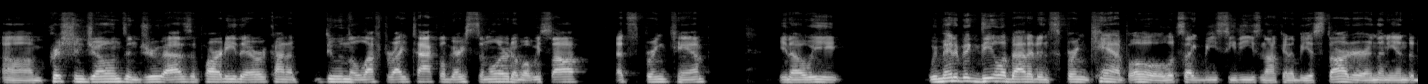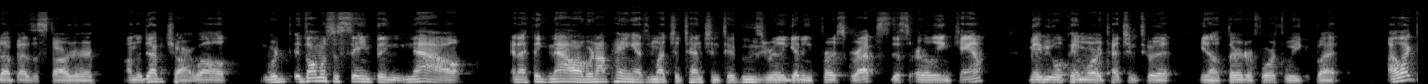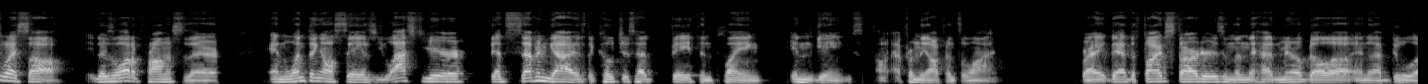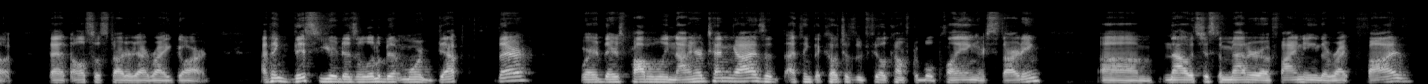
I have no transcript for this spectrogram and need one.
Um, Christian Jones and Drew Azzopardi, they were kind of doing the left right tackle, very similar to what we saw at spring camp. You know, we we made a big deal about it in spring camp. Oh, looks like BCD is not going to be a starter, and then he ended up as a starter on the depth chart. Well, it's almost the same thing now, and I think now we're not paying as much attention to who's really getting first reps this early in camp. Maybe we'll pay more attention to it, you know, third or fourth week. But I liked what I saw. There's a lot of promise there. And one thing I'll say is last year they had seven guys the coaches had faith in playing in games uh, from the offensive line right? They had the five starters, and then they had Mirabella and Abdullah that also started at right guard. I think this year there's a little bit more depth there, where there's probably nine or ten guys that I think the coaches would feel comfortable playing or starting. Um, now it's just a matter of finding the right five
